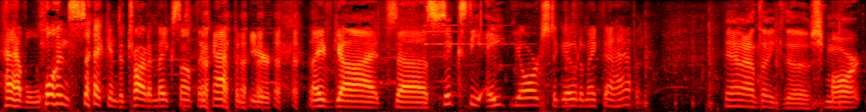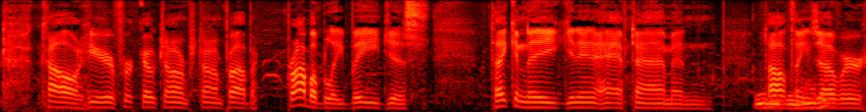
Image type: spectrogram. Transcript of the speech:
have one second to try to make something happen here. They've got uh, 68 yards to go to make that happen. Yeah, and I think the smart call here for Coach Armstrong probably probably be just take a knee, get in at halftime, and talk things over.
